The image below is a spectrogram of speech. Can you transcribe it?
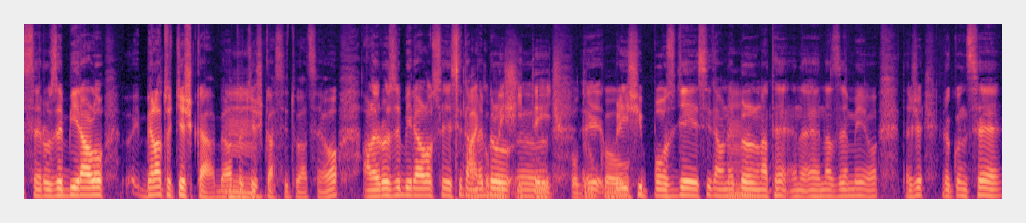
se rozebíralo, byla to těžká, byla to hmm. těžká situace, jo, ale rozebíralo se, jestli tam jako nebyl blížší, tyč pod eh, rukou. blížší pozdě, jestli tam nebyl hmm. na, té, na zemi, jo. takže dokonce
